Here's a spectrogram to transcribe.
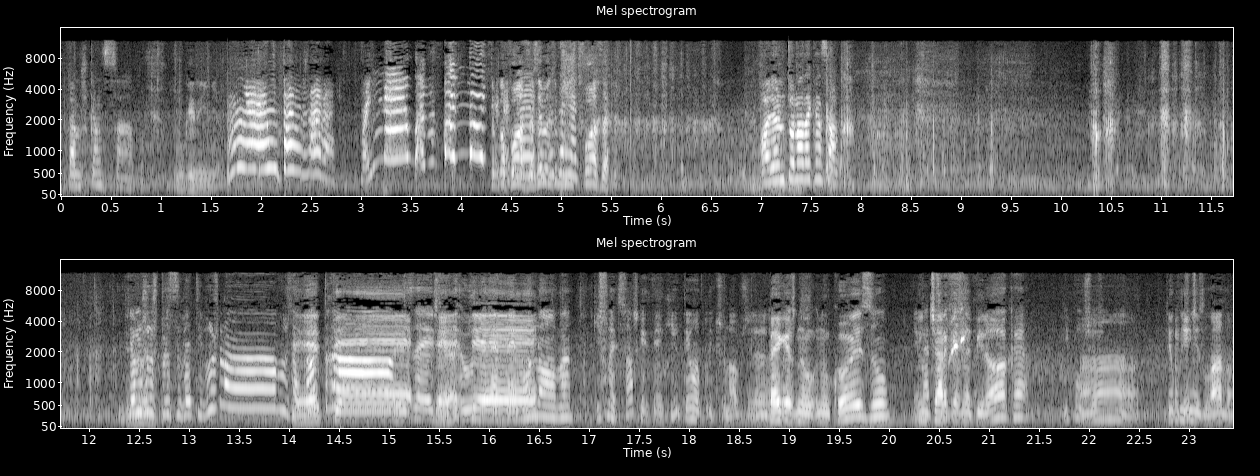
Estamos cansados. Um bocadinho. Não, estamos nada. Vai não, vai vai noite. Sempre com força, sempre com força. Olha, eu não estou nada cansado. Temos uns preservativos novos, é Tê, controle. tê, Pois é, é, é demo nova. Isso não é que sabes o que é que tem aqui? Tem um apliques novos. Pegas no, no coiso, encharcas na piroca e puxas. Ah, Tem um coisinho de lado.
